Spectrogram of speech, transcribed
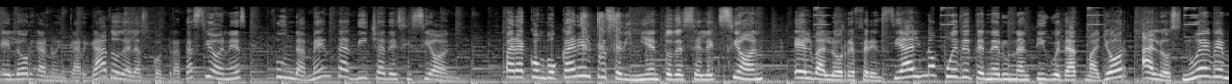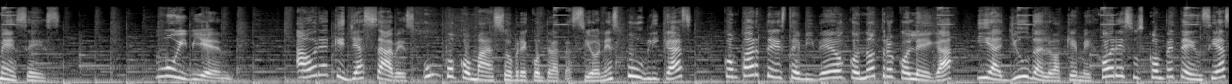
el órgano encargado de las contrataciones fundamenta dicha decisión. Para convocar el procedimiento de selección, el valor referencial no puede tener una antigüedad mayor a los nueve meses. Muy bien. Ahora que ya sabes un poco más sobre contrataciones públicas, comparte este video con otro colega y ayúdalo a que mejore sus competencias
